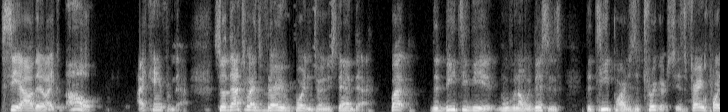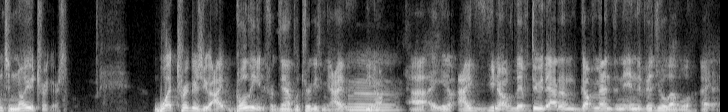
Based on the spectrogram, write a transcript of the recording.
see how they're like, oh, I came from that. So that's why it's very important to understand that. But the BTV, moving on with this, is the T part is the triggers. It's very important to know your triggers. What triggers you? I bullying, for example, triggers me. I've you know, uh, you know, I've you know lived through that on government and individual level. I,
